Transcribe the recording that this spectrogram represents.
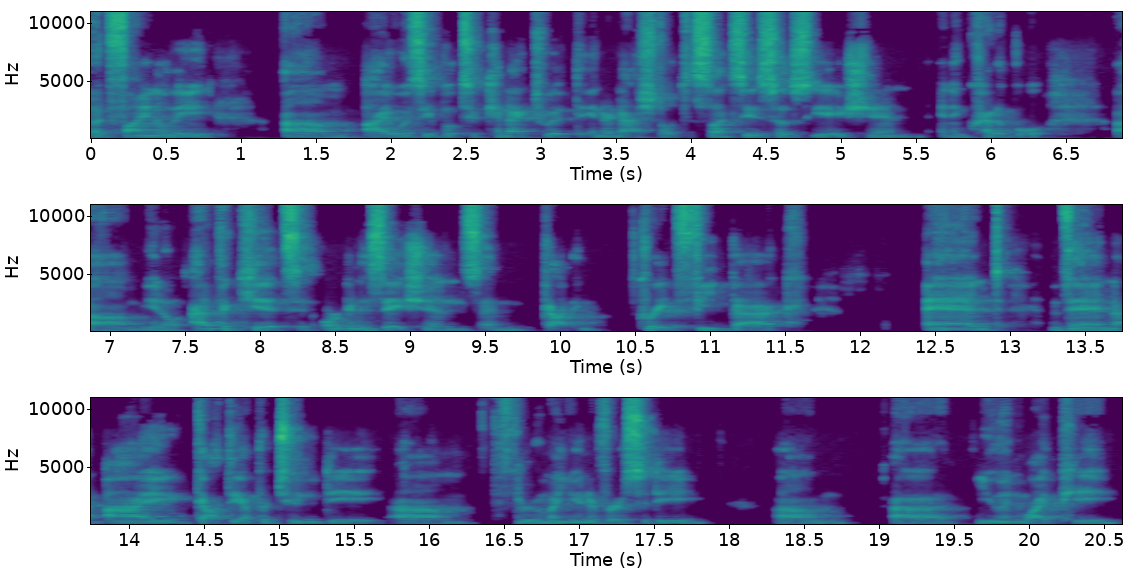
But finally, um, I was able to connect with the International Dyslexia Association and incredible, um, you know, advocates and organizations and got great feedback. And then I got the opportunity um, through my university, um, uh, UNYP,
